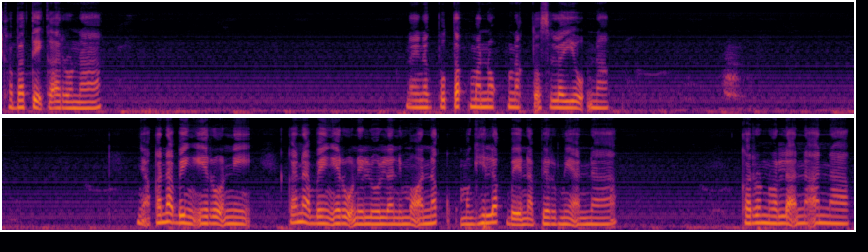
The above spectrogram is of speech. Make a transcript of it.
Kabati ka aron nak. Nay nagputak manok nak to sa layo nak. Nya kana ba yung iro ni kana ba yung iro ni lola nimo anak maghilak ba na pirmi anak. Karon wala na anak.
